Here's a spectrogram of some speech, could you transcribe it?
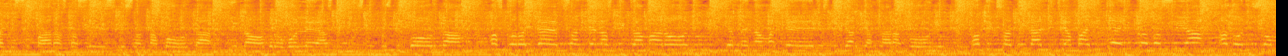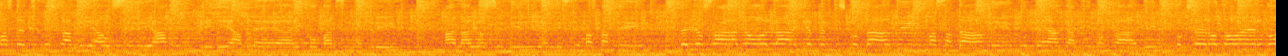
Σταμάτησε η παράστασης, σβήσαν τα πόρτα. Γυρνάω προβολέα στην κλειστή τους στην πόρτα. Μας κοροϊδέψαν και λαστή καμαρώνουν Και με ένα μαχαίρι στην καρδιά χαρακώνουν Αν δείξαν την αλήθεια φάνηκε η προδοσία. Αγωνιζόμαστε δίχως καμία ουσία. Κλείνει αυλαία, η κομπάρση νεκρή Αναλώσιμοι εμείς είμαστε αυτοί. Τελειώσαν όλα και πέφτει σκοτάδι. Μας ανταμείβουνε αγκαθινό χάδι. Το ξέρω το έργο,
